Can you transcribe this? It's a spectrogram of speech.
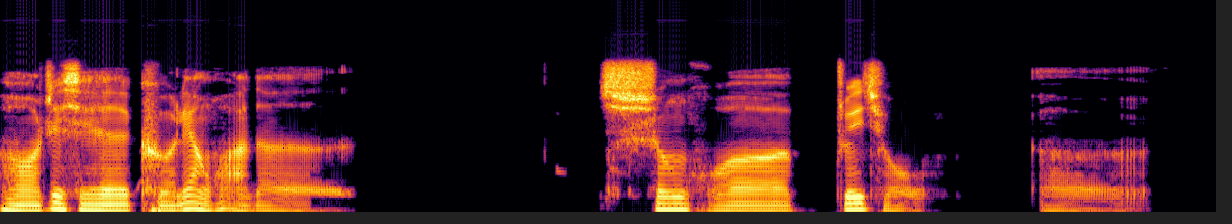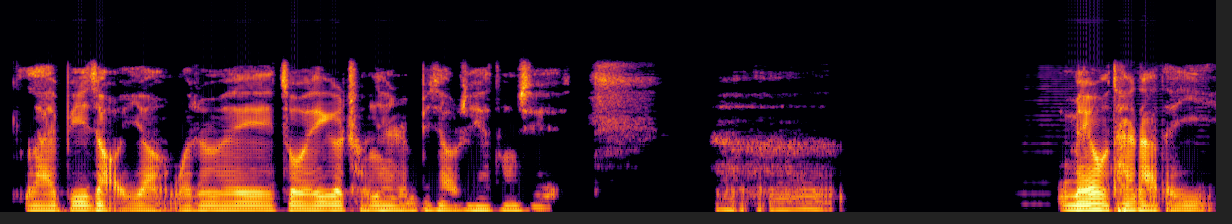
哦，这些可量化的生活追求，呃，来比较一样，我认为作为一个成年人比较这些东西，呃，没有太大的意义。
